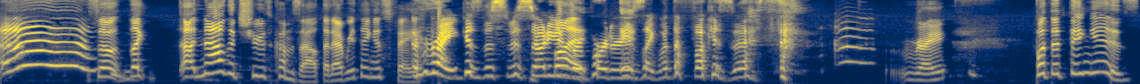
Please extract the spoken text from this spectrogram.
Ah! so like uh, now the truth comes out that everything is fake, right, because the Smithsonian But reporter it- is like, "What the fuck is this?" right? But the thing is,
